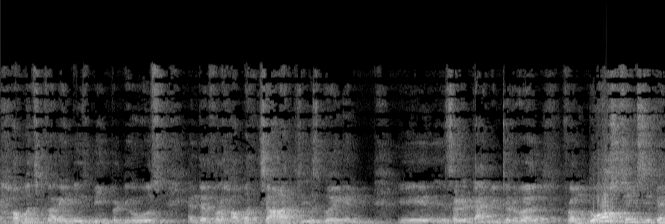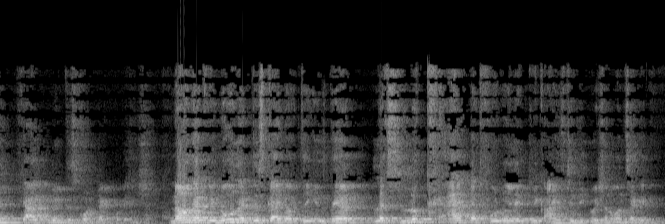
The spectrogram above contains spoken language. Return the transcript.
how much current is being produced and therefore how much charge is going in, in a certain time interval. From those things you can calculate this contact potential. Now that we know that this kind of thing is there, let's look at that photoelectric Einstein equation once again.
